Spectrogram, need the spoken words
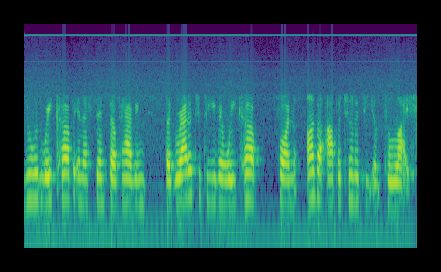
You would wake up in a sense of having the gratitude to even wake up for another opportunity into life.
